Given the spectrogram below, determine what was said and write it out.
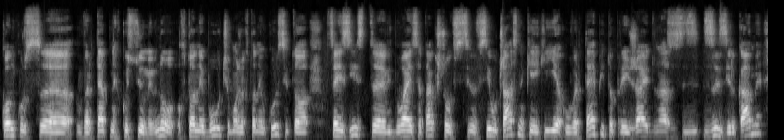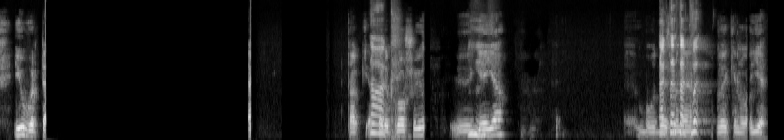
конкурс е, вертепних костюмів. Ну, хто не був, чи може хто не в курсі, то цей з'їзд е, відбувається так, що всі, всі учасники, які є у вертепі, то приїжджають до нас з, з зірками і у вертеп. Так, я Так. перепрошую. Е, Є я? Бо Так, так, мене так. Ви, викинуло. Є.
